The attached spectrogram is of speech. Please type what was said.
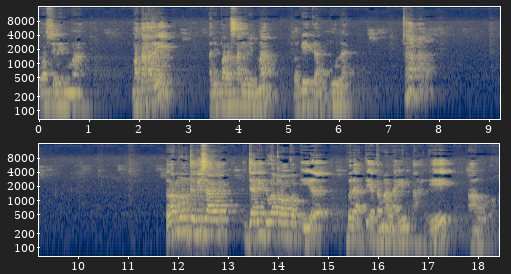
wasilin mah matahari hari para sairin mah bagaikan bulan. Caa lamun teu bisa jadi dua kelompok iya berarti etama lain ahli Allah.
